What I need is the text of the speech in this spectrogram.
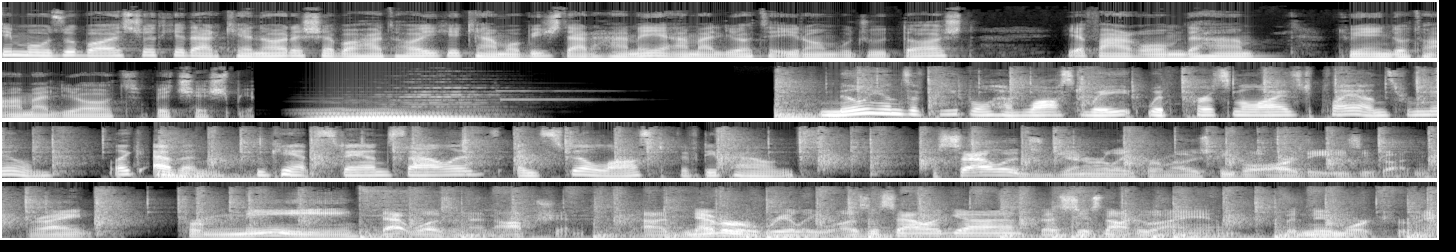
این موضوع باعث شد که در کنار شباهت هایی که کم و بیش در همه عملیات ایران وجود داشت یه فرق عمده هم توی این دوتا عملیات به چشم بیاد. Millions of people have lost weight with personalized plans from Noom, like Evan, who can't stand salads and still lost 50 pounds. Salads generally for most people are the easy button, right? For me, that wasn't an option. I never really was a salad guy. That's just not who I am. But Noom worked for me.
